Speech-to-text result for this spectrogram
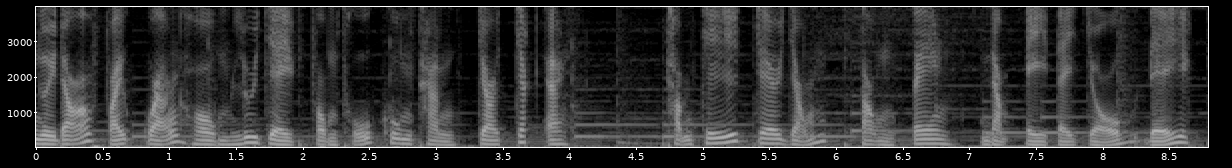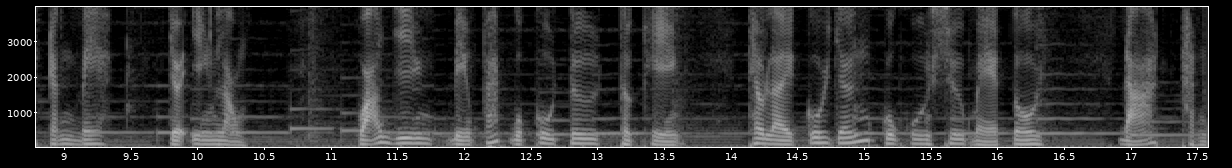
người đó phải quản hồn lui về phòng thủ khung thành cho chắc ăn. Thậm chí treo võng tòng ten nằm ì tại chỗ để canh me, cho yên lòng. Quả nhiên, biện pháp của cô tư thực hiện. Theo lời cố vấn của quân sư mẹ tôi, đã thành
